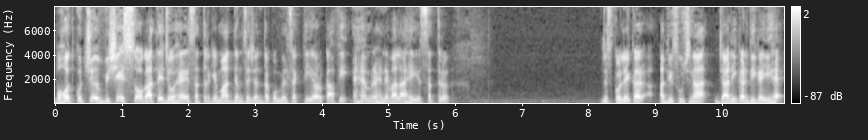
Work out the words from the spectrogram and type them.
बहुत कुछ विशेष सौगातें जो है सत्र के माध्यम से जनता को मिल सकती है और काफ़ी अहम रहने वाला है ये सत्र, जिसको लेकर अधिसूचना जारी कर दी गई है।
